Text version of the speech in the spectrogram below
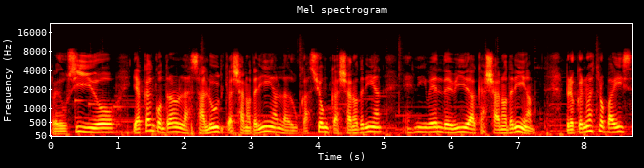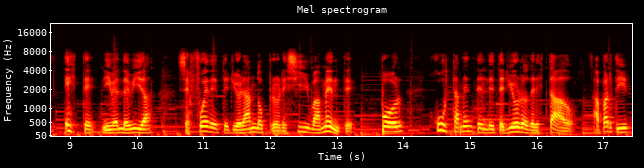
reducido, y acá encontraron la salud que allá no tenían, la educación que allá no tenían, el nivel de vida que allá no tenían, pero que en nuestro país este nivel de vida se fue deteriorando progresivamente por justamente el deterioro del Estado a partir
